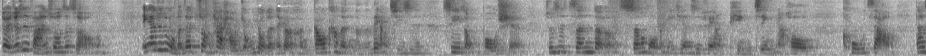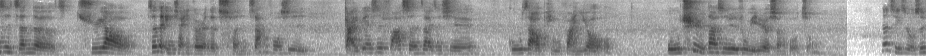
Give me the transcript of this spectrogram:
对，就是反正说这种。应该就是我们在状态好拥有的那个很高亢的能量，其实是一种 bullshit。就是真的生活每一天是非常平静，然后枯燥，但是真的需要真的影响一个人的成长或是改变，是发生在这些枯燥、平凡又无趣，但是日复一日的生活中。那其实我是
